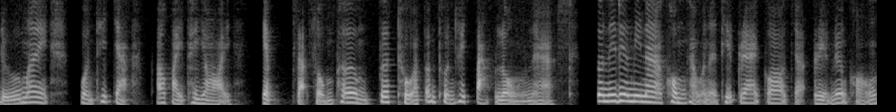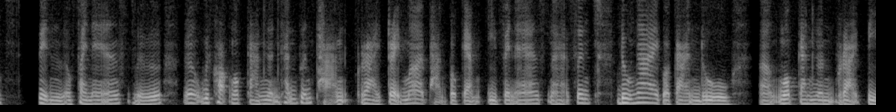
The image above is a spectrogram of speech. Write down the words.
หรือไม่ควรที่จะเข้าไปทยอย เก็บสะสมเพิ่มเพื่อถัวต้นทุนให้ต่ำลงนะคะส่วนในเดือนมีนาคมค่ะวันอาทิตย์แรกก็จะเรียนเรื่องของ Fin หรือ Finance หรือเรื่องวิเคราะห์งบการเงินขั้นพื้นฐานรายไตรมาสผ่านโปรแกรม eFinance นะคะซึ่งดูง่ายกว่าการดู งบการเงินรายปี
